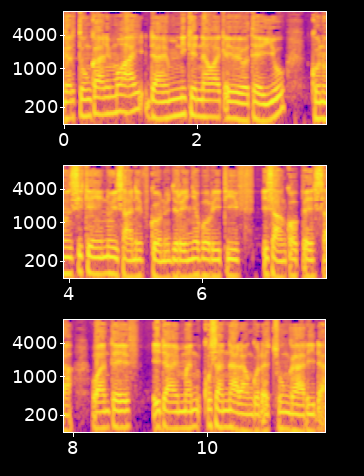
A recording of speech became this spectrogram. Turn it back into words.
gartuun kaan immoo daa'imni kennaa waaqayyo yoo ta'e iyyuu. Kunuunsi kennuu isaaniif goonu jireenya boriitiif isaan qopheessa. Waan ta'eef daa'imman qusannaadhaan godhachuun gaariidha.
